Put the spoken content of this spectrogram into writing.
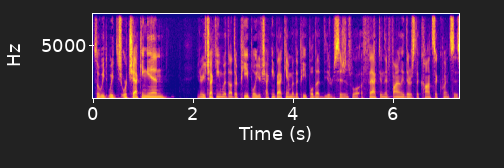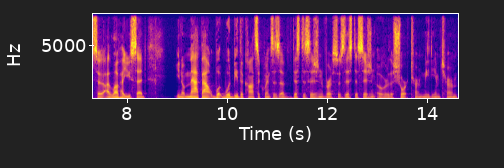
So we, we we're checking in. You know you're checking with other people you're checking back in with the people that your decisions will affect and then finally there's the consequences. So i love how you said you know map out what would be the consequences of this decision versus this decision over the short term medium term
